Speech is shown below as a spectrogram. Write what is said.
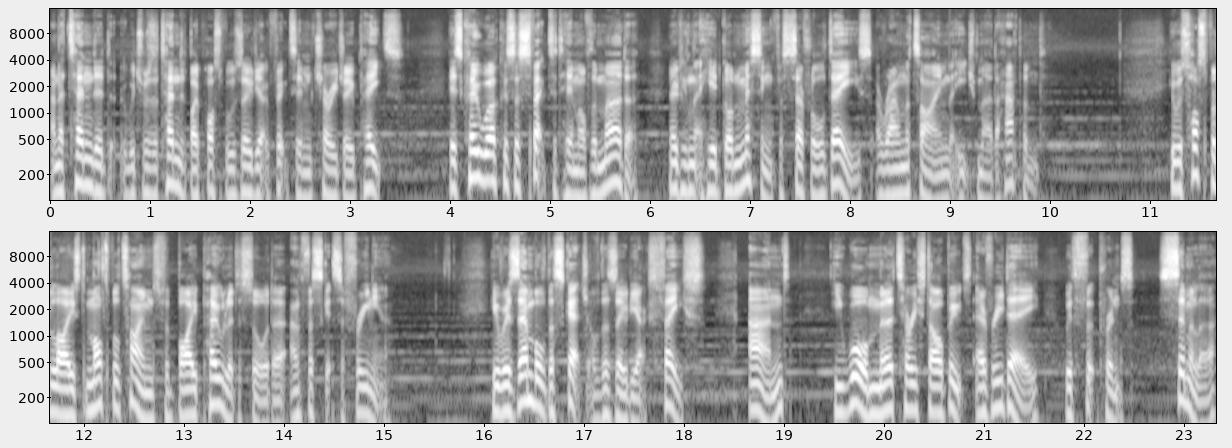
and attended which was attended by possible Zodiac victim Cheri Jo Bates. His co-workers suspected him of the murder, noting that he had gone missing for several days around the time that each murder happened. He was hospitalized multiple times for bipolar disorder and for schizophrenia. He resembled the sketch of the Zodiac's face, and he wore military style boots every day with footprints similar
